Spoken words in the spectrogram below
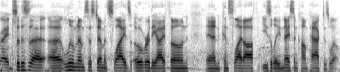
Right. So this is a, a, aluminum system. It slides over the iPhone and can slide off easily. Nice and compact as well.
